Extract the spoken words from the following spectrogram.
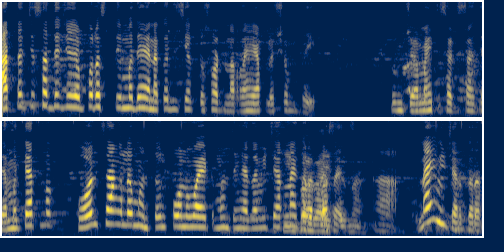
आताच्या सध्याच्या परिस्थितीमध्ये आहे ना कधीच एकटं सोडणार नाही आपला शब्द आहे. तुमच्या माहितीसाठी सांगते मग त्यात मग कोण चांगलं म्हणतं आणि कोण वाईट म्हणतं ह्याचा विचार नाही करत बघायचं बसायचा. नाही. हा नाही विचार करत.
